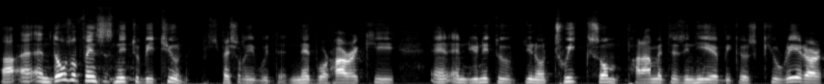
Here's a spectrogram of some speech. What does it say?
Uh, and those offenses need to be tuned, especially with the network hierarchy, and, and you need to you know tweak some parameters in here because QRadar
